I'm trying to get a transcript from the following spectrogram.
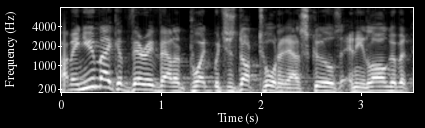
I mean, you make a very valid point, which is not taught in our schools any longer, but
